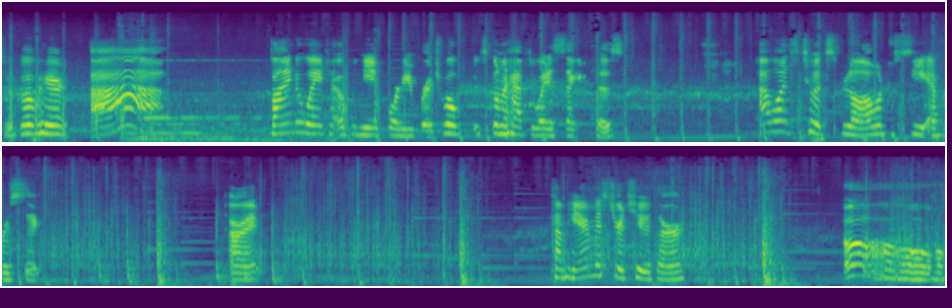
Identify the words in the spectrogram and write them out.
So go over here. Ah! Find a way to open the accordion bridge. Well, it's gonna have to wait a second because I want to explore. I want to see everything. Alright. Come here, Mr. Toother. Oh,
